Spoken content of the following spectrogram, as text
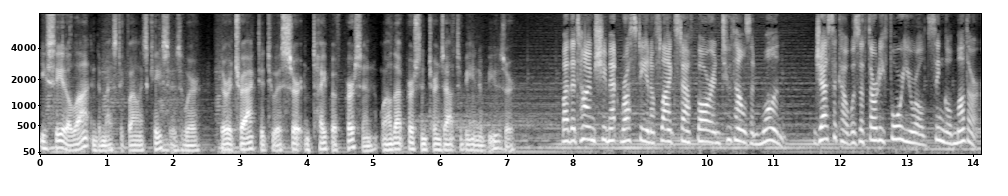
You see it a lot in domestic violence cases where they're attracted to a certain type of person while that person turns out to be an abuser. By the time she met Rusty in a Flagstaff bar in 2001, Jessica was a 34 year old single mother.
